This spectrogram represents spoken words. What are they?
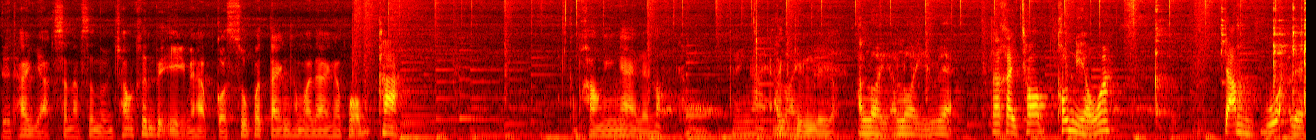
หรือถ้าอยากสนับสนุนช่องขึ้นไปอีกนะครับ กดซูเปอร์แตงเข้ามาได้ครับผมค่ะกับข้าวง่ายๆเลยเนาะง่ายๆอได้ร่อยกินเลยอะอร่อยอร่อยด้วยถ้าใครชอบข้าวเหนียวอะจำบัวเลย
